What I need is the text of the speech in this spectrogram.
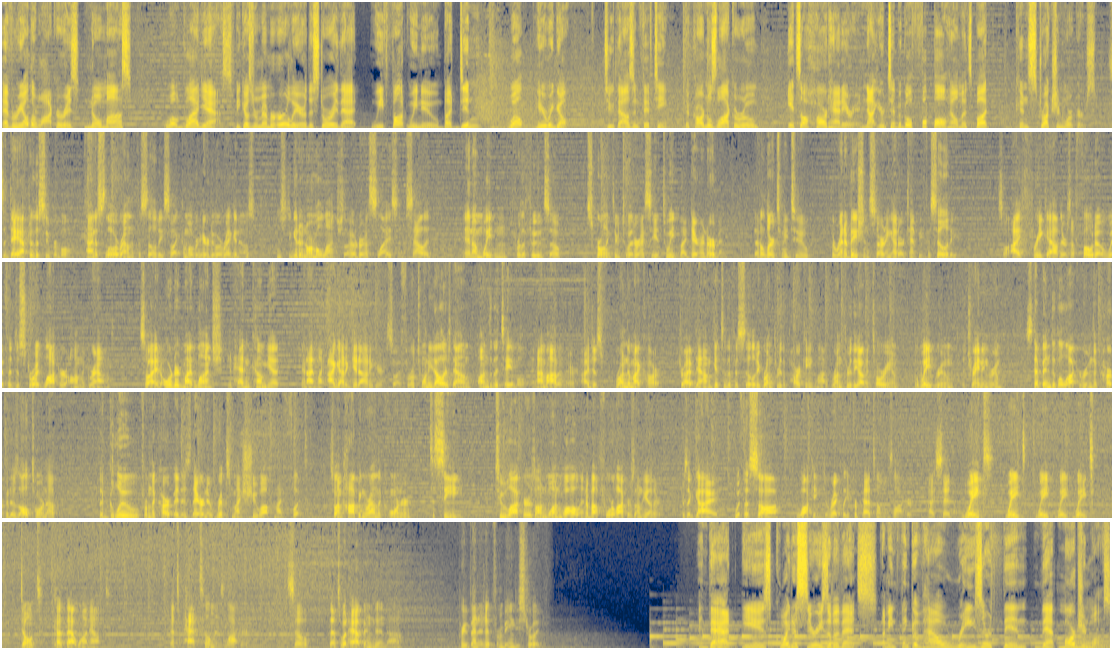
every other locker is no moss? Well, glad you asked, because remember earlier the story that we thought we knew but didn't? Well, here we go. 2015, the Cardinals locker room. It's a hard hat area, not your typical football helmets, but construction workers. It's the day after the Super Bowl, kind of slow around the facility, so I come over here to Oregano's just to get a normal lunch. So I order a slice and a salad, and I'm waiting for the food. So I'm scrolling through Twitter, I see a tweet by Darren Urban that alerts me to the renovation starting at our Tempe facility. So I freak out. There's a photo with a destroyed locker on the ground. So I had ordered my lunch, it hadn't come yet, and I'm like, I gotta get out of here. So I throw $20 down onto the table and I'm out of there. I just run to my car, drive down, get to the facility, run through the parking lot, run through the auditorium, the weight room, the training room, step into the locker room, the carpet is all torn up. The glue from the carpet is there and it rips my shoe off my foot. So I'm hopping around the corner to see two lockers on one wall and about four lockers on the other. There's a guy with a saw walking directly for Pat Tillman's locker. I said, wait, wait, wait, wait, wait. Don't cut that one out. That's Pat Tillman's locker. So that's what happened and uh, prevented it from being destroyed. And that is quite a series of events. I mean, think of how razor thin that margin was.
